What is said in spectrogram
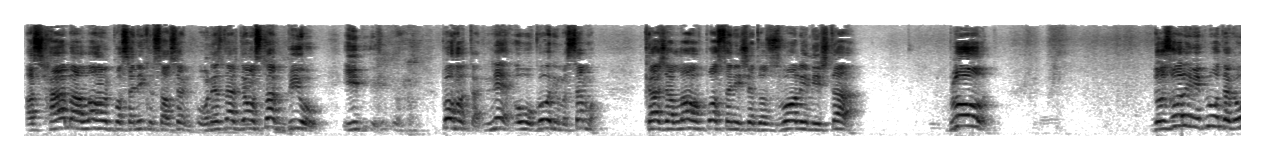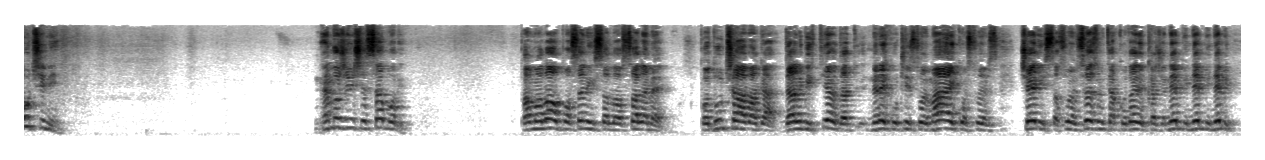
ashaba Allahom poslaniku sa osvijem. Ovo ne znaš da on slab bio i pohota. Ne, ovo govorimo samo. Kaže Allah poslaniće, dozvoli mi šta? Blud! Dozvoli mi blud da ga učini. Ne može više saboriti. Pa mu Allah poslanik sallahu sallame podučava ga, da li bi htio da ne neko učini svoj majkom, svojim čeri, sa svojim sestrom i tako dalje. Kaže, ne bi, ne bi, ne bi.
